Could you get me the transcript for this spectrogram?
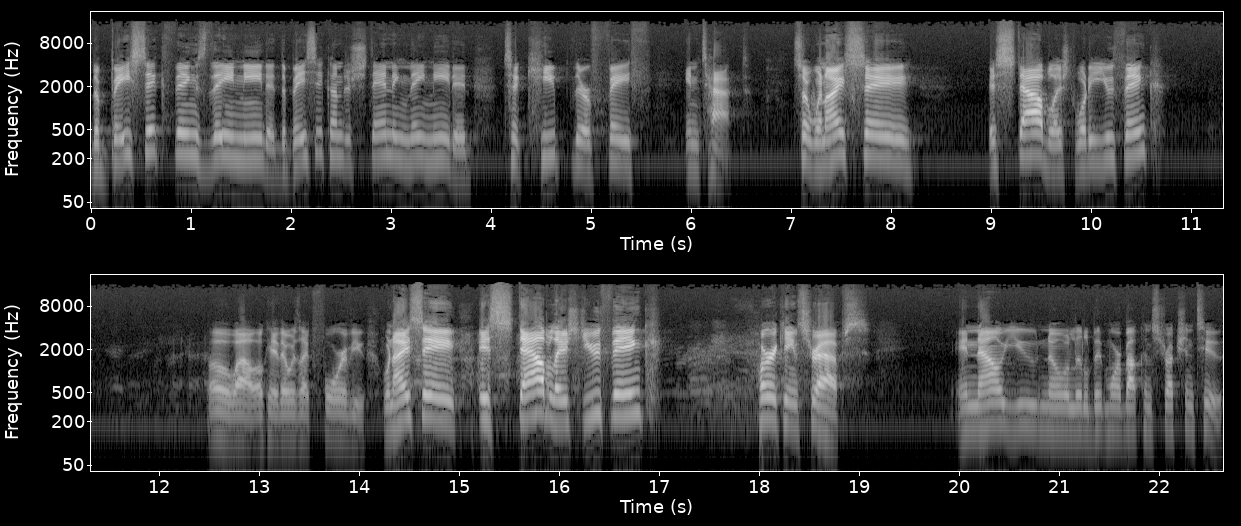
the basic things they needed, the basic understanding they needed to keep their faith intact. So when I say established, what do you think? Oh, wow. Okay, there was like four of you. When I say established, you think hurricane straps. And now you know a little bit more about construction too.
